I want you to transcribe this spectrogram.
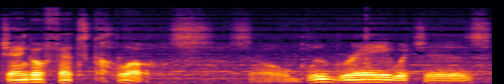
Jango Fett's clothes. So blue gray, which is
